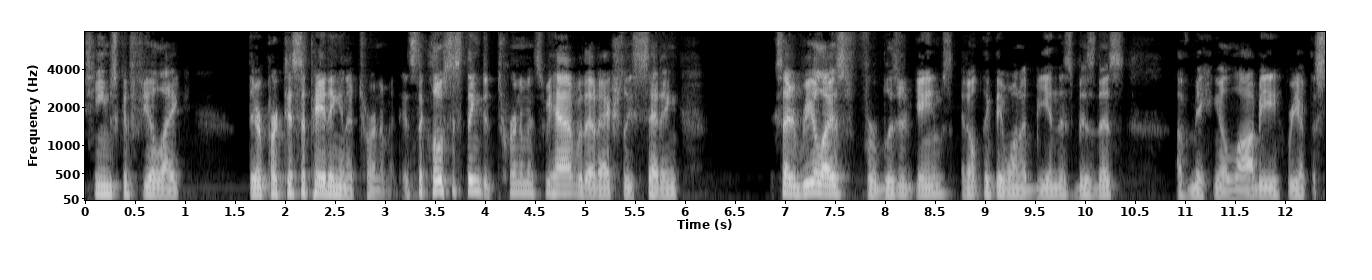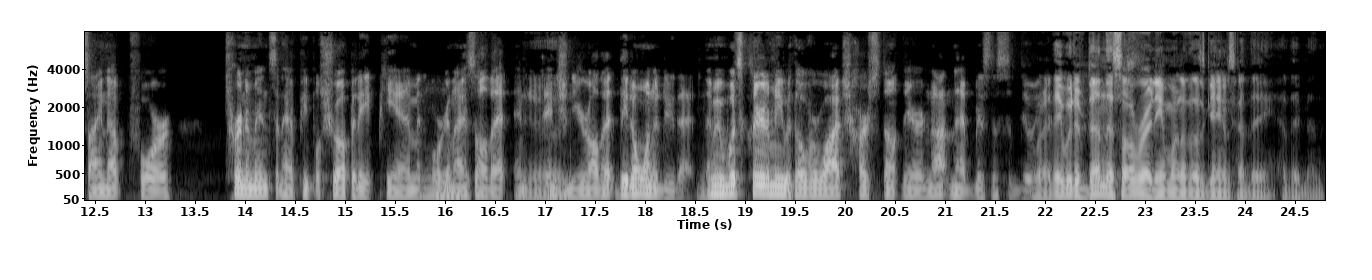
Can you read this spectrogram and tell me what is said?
teams could feel like they're participating in a tournament. It's the closest thing to tournaments we have without actually setting because I realize for Blizzard games, I don't think they want to be in this business of making a lobby where you have to sign up for tournaments and have people show up at 8 p.m. and Mhm. organize all that and Yeah. engineer all that. They don't want to do that. I mean, what's clear to me with Overwatch, Hearthstone, they are not in that business of doing Right. it. They would have done this already in one of those games had they had they been.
